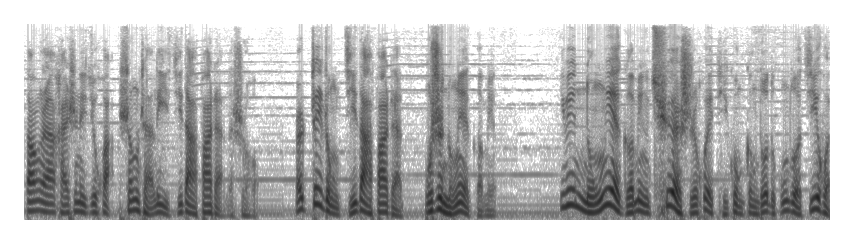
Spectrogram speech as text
当然还是那句话，生产力极大发展的时候。而这种极大发展不是农业革命，因为农业革命确实会提供更多的工作机会，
